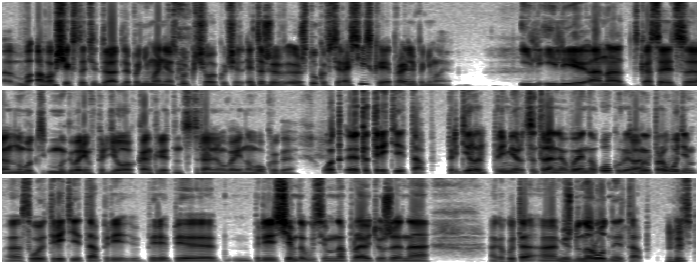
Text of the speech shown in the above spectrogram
А, а вообще, кстати, да, для понимания, сколько человек участвует? Это же э, штука всероссийская, я правильно понимаю? Или, или она касается, ну вот мы говорим в пределах конкретно Центрального военного округа? Вот это третий этап. В пределах, mm-hmm. к примеру, Центрального военного округа так. мы проводим э, свой третий этап, прежде чем, допустим, направить уже на какой-то международный этап. Mm-hmm. То есть а,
